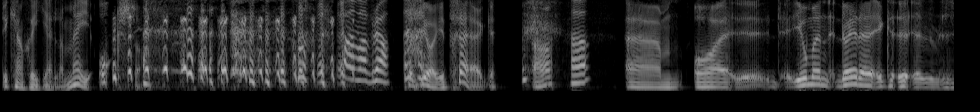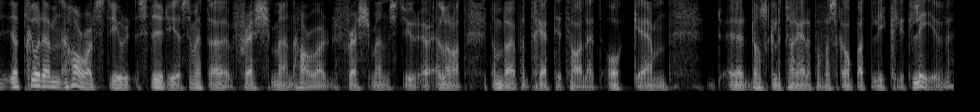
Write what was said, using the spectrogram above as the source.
det kanske gäller mig också. Fan vad bra. för att jag är trög. Ja. Ehm, och, eh, jo men då är det, eh, jag tror det är en Harvard-studie som heter Freshman, Harvard Freshman Studio eller något. De började på 30-talet och eh, de skulle ta reda på vad skapa ett lyckligt liv.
